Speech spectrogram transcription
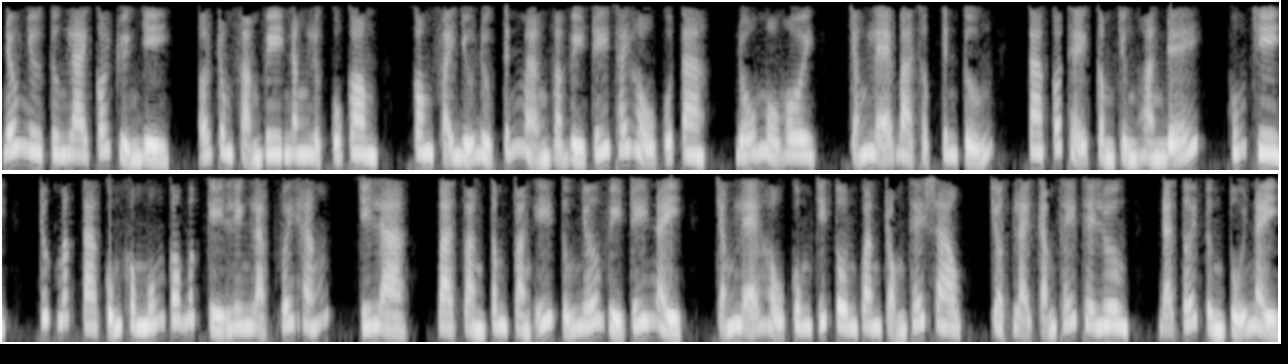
nếu như tương lai có chuyện gì, ở trong phạm vi năng lực của con, con phải giữ được tính mạng và vị trí thái hậu của ta, đổ mồ hôi, chẳng lẽ bà thật tin tưởng, ta có thể cầm chừng hoàng đế, huống chi, trước mắt ta cũng không muốn có bất kỳ liên lạc với hắn, chỉ là, bà toàn tâm toàn ý tưởng nhớ vị trí này, chẳng lẽ hậu cung chí tôn quan trọng thế sao, chợt lại cảm thấy thê lương, đã tới từng tuổi này,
